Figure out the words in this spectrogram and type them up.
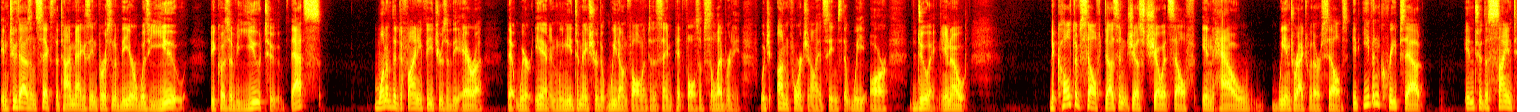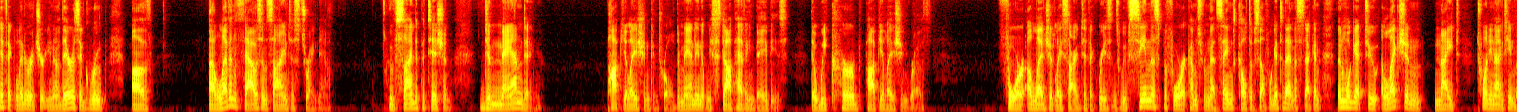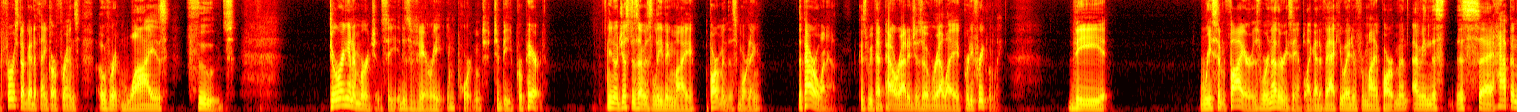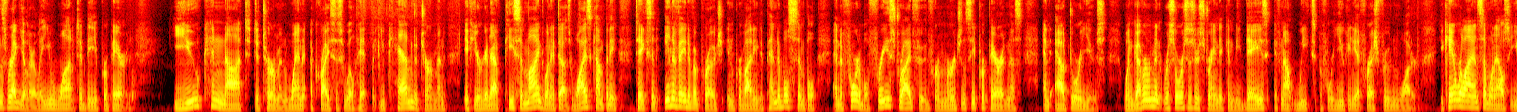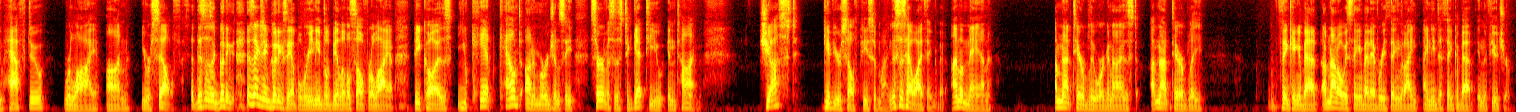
In 2006, the Time Magazine Person of the Year was you because of YouTube. That's one of the defining features of the era that we're in, and we need to make sure that we don't fall into the same pitfalls of celebrity, which unfortunately it seems that we are doing. You know, the cult of self doesn't just show itself in how we interact with ourselves, it even creeps out into the scientific literature. You know, there is a group of 11,000 scientists right now who've signed a petition demanding population control, demanding that we stop having babies, that we curb population growth for allegedly scientific reasons. We've seen this before. It comes from that same cult of self. We'll get to that in a second. Then we'll get to election night 2019. But first, I've got to thank our friends over at Wise Foods. During an emergency, it is very important to be prepared. You know, just as I was leaving my apartment this morning, the power went out because we've had power outages over LA pretty frequently. The Recent fires were another example. I got evacuated from my apartment. I mean, this this uh, happens regularly. You want to be prepared. You cannot determine when a crisis will hit, but you can determine if you're going to have peace of mind when it does. Wise Company takes an innovative approach in providing dependable, simple, and affordable freeze-dried food for emergency preparedness and outdoor use. When government resources are strained, it can be days, if not weeks, before you can get fresh food and water. You can't rely on someone else. You have to rely on yourself. This is a good this is actually a good example where you need to be a little self-reliant because you can't count on emergency services to get to you in time. Just give yourself peace of mind. This is how I think of it. I'm a man. I'm not terribly organized. I'm not terribly thinking about I'm not always thinking about everything that I, I need to think about in the future.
